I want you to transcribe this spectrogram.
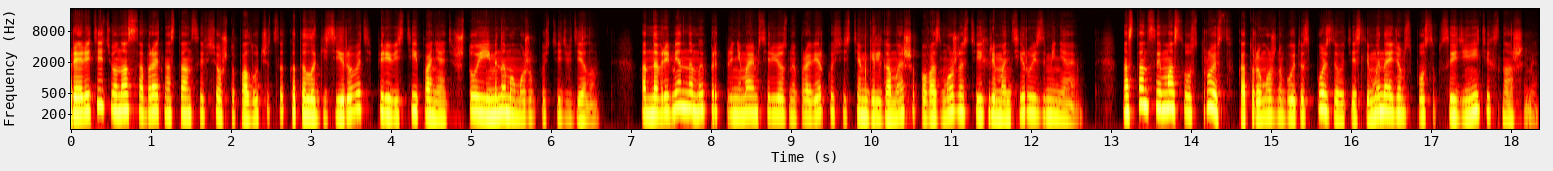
приоритете у нас собрать на станции все, что получится, каталогизировать, перевести и понять, что именно мы можем пустить в дело. Одновременно мы предпринимаем серьезную проверку систем Гильгамеша, по возможности их ремонтируя и заменяя. На станции масса устройств, которые можно будет использовать, если мы найдем способ соединить их с нашими.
